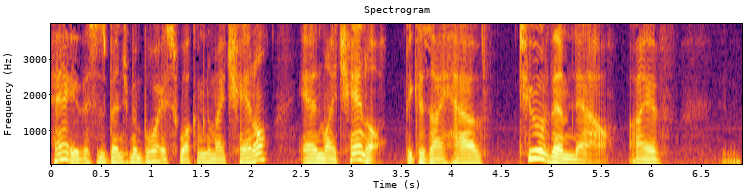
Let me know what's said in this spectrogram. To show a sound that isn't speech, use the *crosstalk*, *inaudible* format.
Hey, this is Benjamin Boyce. Welcome to my channel and my channel because I have two of them now. I have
